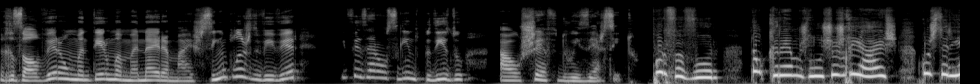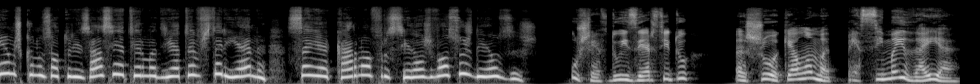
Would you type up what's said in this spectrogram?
resolveram manter uma maneira mais simples de viver e fizeram o seguinte pedido ao chefe do exército. Por favor, não queremos luxos reais. Gostaríamos que nos autorizassem a ter uma dieta vegetariana, sem a carne oferecida aos vossos deuses. O chefe do exército achou aquela uma péssima ideia.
